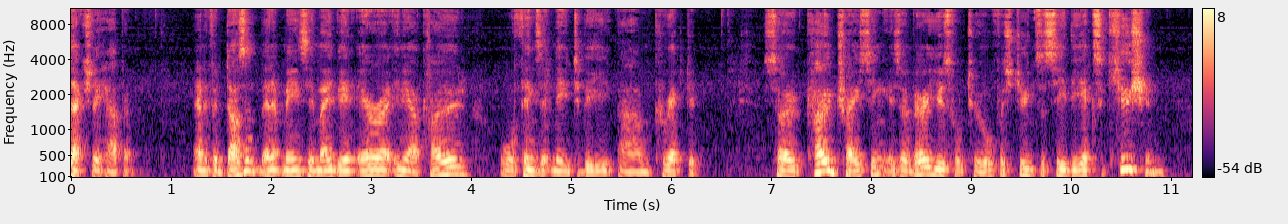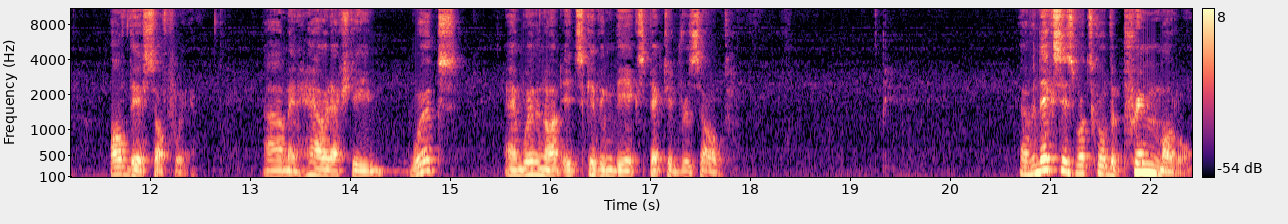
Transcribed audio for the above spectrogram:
actually happen. And if it doesn't, then it means there may be an error in our code or things that need to be um, corrected. So code tracing is a very useful tool for students to see the execution of their software um, and how it actually works and whether or not it's giving the expected result. Now the next is what's called the PRIMM model.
